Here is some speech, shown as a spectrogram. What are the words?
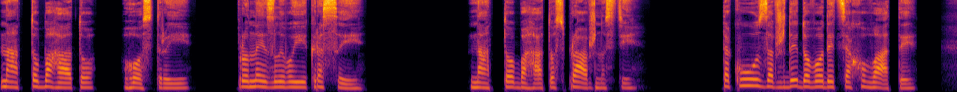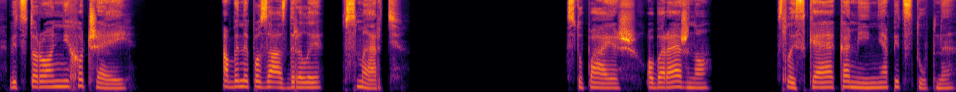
надто багато гострої, пронизливої краси, надто багато справжності. Таку завжди доводиться ховати від сторонніх очей, аби не позаздрили в смерть. Ступаєш обережно, слизьке каміння підступне.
